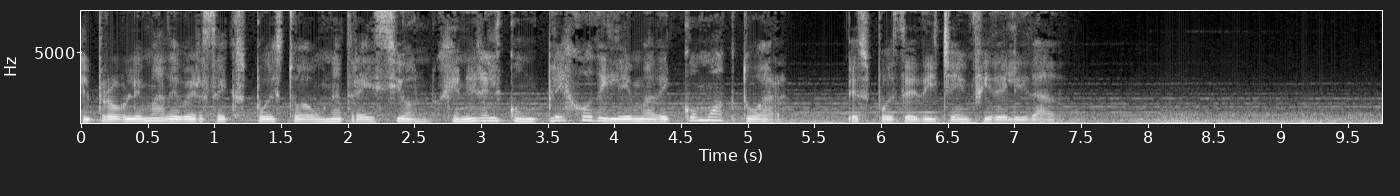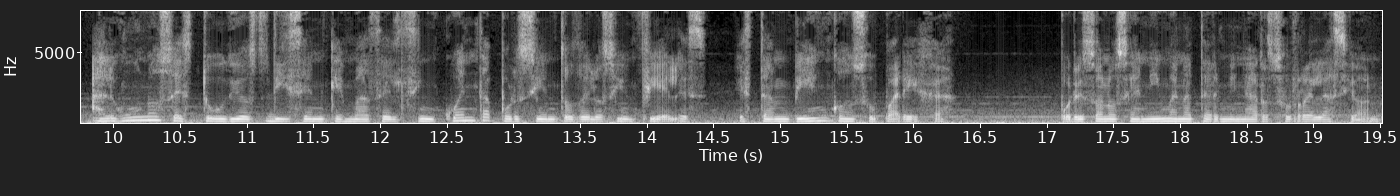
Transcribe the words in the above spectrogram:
el problema de verse expuesto a una traición genera el complejo dilema de cómo actuar después de dicha infidelidad. Algunos estudios dicen que más del 50% de los infieles están bien con su pareja, por eso no se animan a terminar su relación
